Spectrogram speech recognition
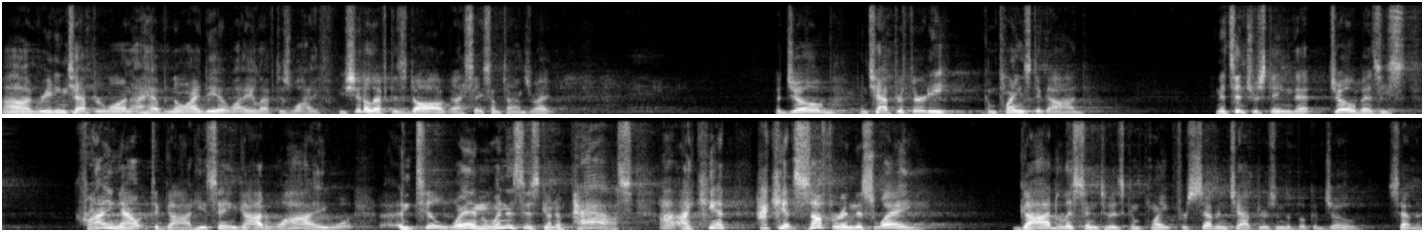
Ah, reading chapter one, I have no idea why he left his wife. He should have left his dog, I say sometimes, right? But Job in chapter 30 complains to God. And it's interesting that Job, as he's crying out to God, he's saying, God, why? Until when? When is this going to pass? I, I can't I can't suffer in this way. God listened to his complaint for seven chapters in the book of Job. Seven.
